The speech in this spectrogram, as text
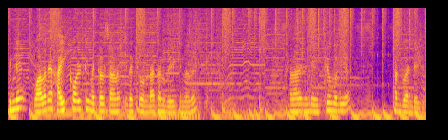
പിന്നെ വളരെ ഹൈ ക്വാളിറ്റി മെറ്റൽസ് ആണ് ഇതൊക്കെ ഉണ്ടാക്കാൻ ഉപയോഗിക്കുന്നത്. അതാണ് ഇതിന്റെ ഏറ്റവും വലിയ അഡ്വാന്റേജ്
